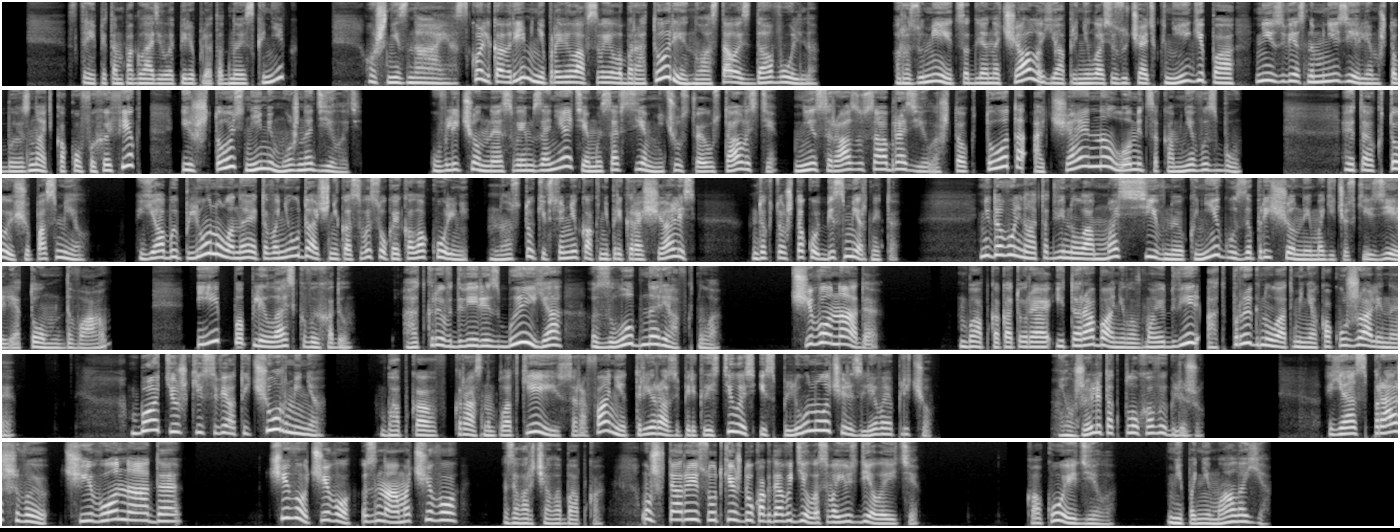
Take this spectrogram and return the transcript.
С трепетом погладила переплет одной из книг. Уж не знаю, сколько времени провела в своей лаборатории, но осталась довольна. Разумеется, для начала я принялась изучать книги по неизвестным мне зельям, чтобы знать, каков их эффект и что с ними можно делать. Увлечённая своим занятием и совсем не чувствуя усталости, не сразу сообразила, что кто-то отчаянно ломится ко мне в избу. Это кто еще посмел? Я бы плюнула на этого неудачника с высокой колокольни, но стуки все никак не прекращались. Да кто ж такой бессмертный-то? Недовольно отодвинула массивную книгу «Запрещенные магические зелья», том 2, и поплелась к выходу. Открыв дверь избы, я злобно рявкнула. «Чего надо?» Бабка, которая и тарабанила в мою дверь, отпрыгнула от меня, как ужаленная. «Батюшки святый, чур меня!» Бабка в красном платке и сарафане три раза перекрестилась и сплюнула через левое плечо. Неужели так плохо выгляжу? Я спрашиваю, чего надо? Чего-чего, знамо чего, заворчала бабка. Уж вторые сутки жду, когда вы дело свое сделаете. Какое дело? Не понимала я.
